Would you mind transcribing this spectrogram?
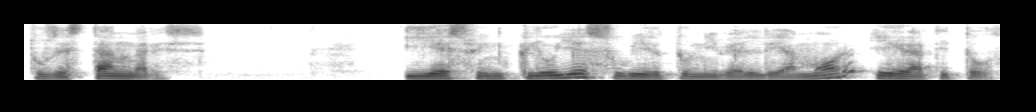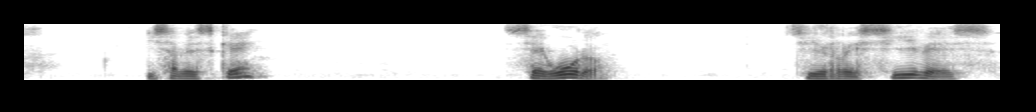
tus estándares. Y eso incluye subir tu nivel de amor y gratitud. ¿Y sabes qué? Seguro, si recibes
